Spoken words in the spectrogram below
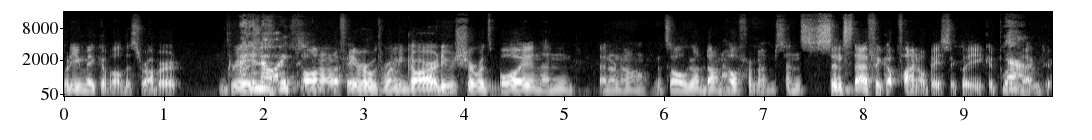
What do you make of all this, Robert? Grealish know, has I- fallen out of favor with Rémi Garde. He was Sherwood's boy, and then I don't know. It's all gone downhill from him since since the FA Cup final. Basically, you could put Yeah. it back to.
